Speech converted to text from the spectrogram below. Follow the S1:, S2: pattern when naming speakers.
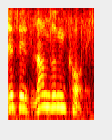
S1: This is London Calling.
